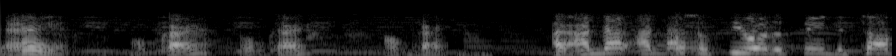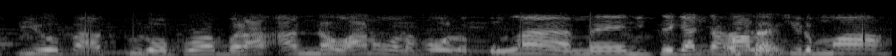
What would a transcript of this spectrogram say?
Damn. Okay. Okay. Okay. I, I got I got a few other things to talk to you about too, though, bro. But I, I know I don't want to hold up the line, man. You think I can holler Okay. at you tomorrow?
